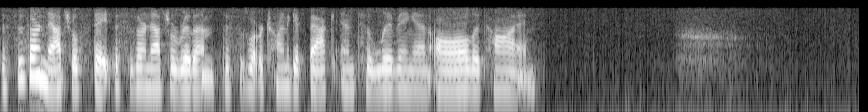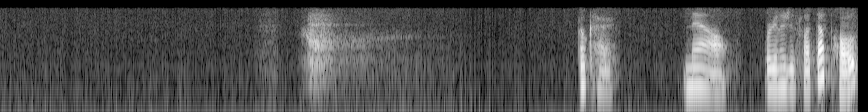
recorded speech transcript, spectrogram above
This is our natural state. This is our natural rhythm. This is what we're trying to get back into living in all the time. Okay. Now, we're going to just let that pulse.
